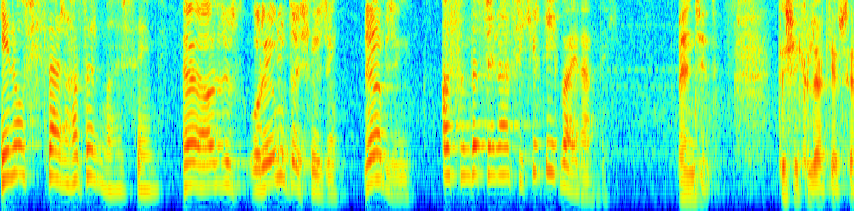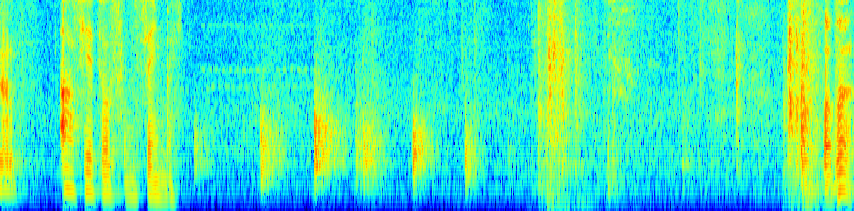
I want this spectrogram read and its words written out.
Yeni ofisler hazır mı Hüseyin Bey? He hazır. Oraya mı taşınacaksın? Ne yapacaksın? Aslında fena fikir değil Bayram Bey. Bence de. teşekkürler Kevser Hanım. Afiyet olsun Hüseyin Bey. Baba,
